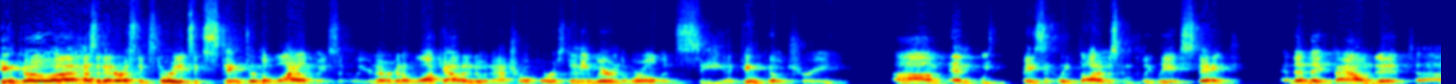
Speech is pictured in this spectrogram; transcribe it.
Ginkgo uh, has an interesting story. It's extinct in the wild, basically. You're never going to walk out into a natural forest anywhere in the world and see a ginkgo tree. Um, and we basically thought it was completely extinct. And then they found it uh,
